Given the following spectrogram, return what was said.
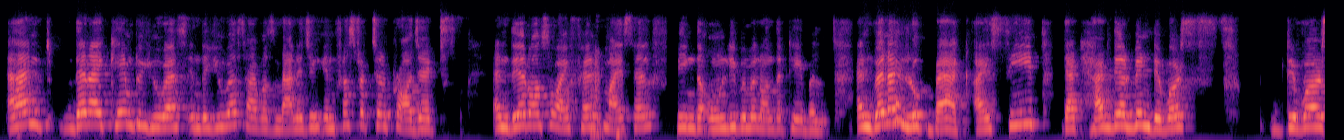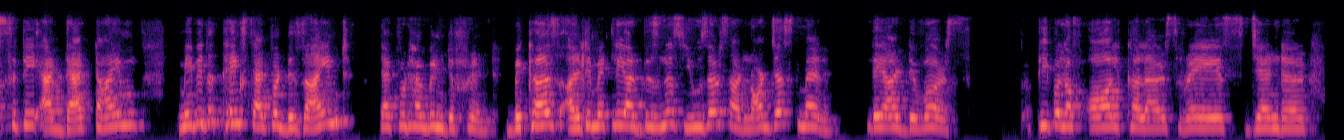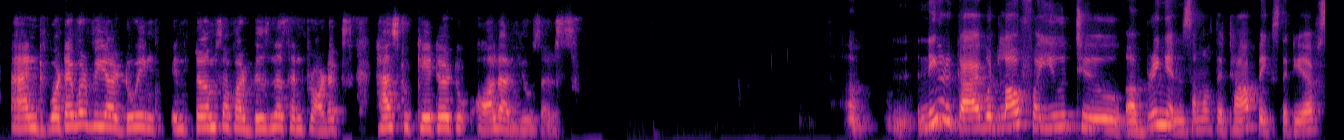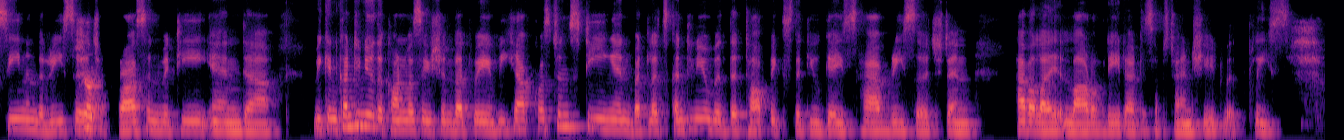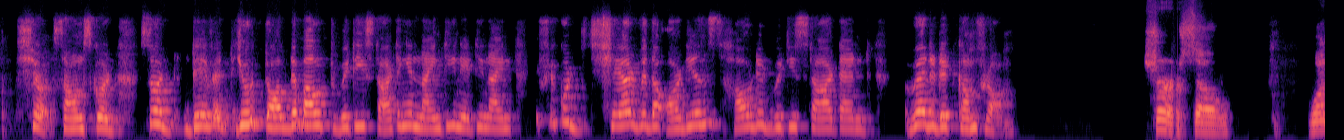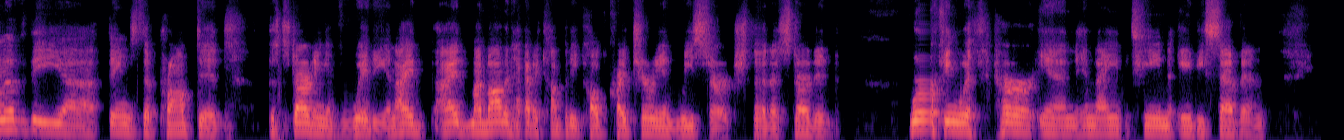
And then I came to US. In the US, I was managing infrastructure projects and there also i felt myself being the only woman on the table and when i look back i see that had there been diverse diversity at that time maybe the things that were designed that would have been different because ultimately our business users are not just men they are diverse people of all colors race gender and whatever we are doing in terms of our business and products has to cater to all our users Niharika, I would love for you to uh, bring in some of the topics that you have seen in the research sure. across NVITI, and uh, we can continue the conversation that way. We have questions teeing in, but let's continue with the topics that you guys have researched and have a lot of data to substantiate with, please. Sure, sounds good. So, David, you talked about WITI starting in 1989. If you could share with the audience, how did WITI start and where did it come from? Sure. So, one of the uh, things that prompted the starting of WITI, and I, I, my mom had had a company called Criterion Research that I started working with her in in 1987.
